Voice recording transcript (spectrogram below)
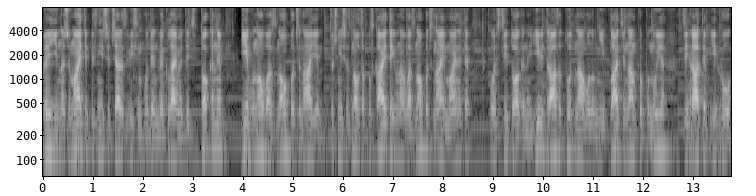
Ви її нажимаєте, пізніше через 8 годин ви клеймите ці токени, і воно у вас знову починає, точніше, знову запускаєте, і воно у вас знову починає майнити ось ці токени. І відразу тут на головній вкладці нам пропонує зіграти в ігру.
